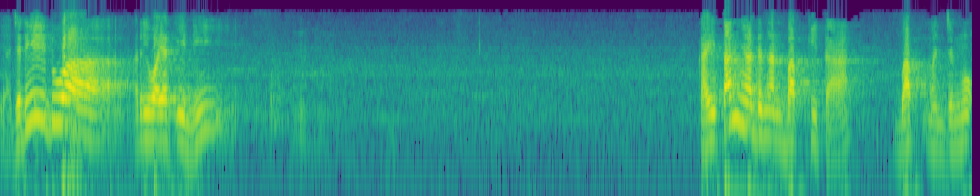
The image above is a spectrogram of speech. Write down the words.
Ya, jadi dua riwayat ini Kaitannya dengan bab kita, bab menjenguk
